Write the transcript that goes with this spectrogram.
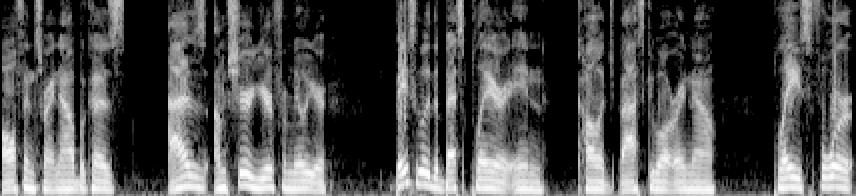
offense right now because, as I'm sure you're familiar, basically the best player in college basketball right now plays for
